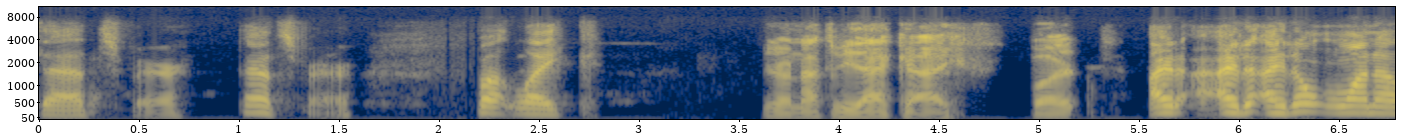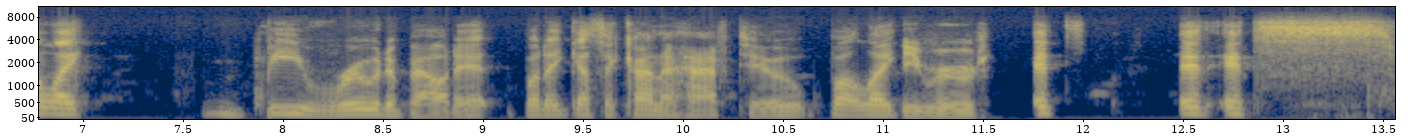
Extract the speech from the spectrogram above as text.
that's fair. That's fair. But like, You know, not to be that guy, but I I, I don't want to like be rude about it, but I guess I kind of have to. But like, be rude. it's it, it's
